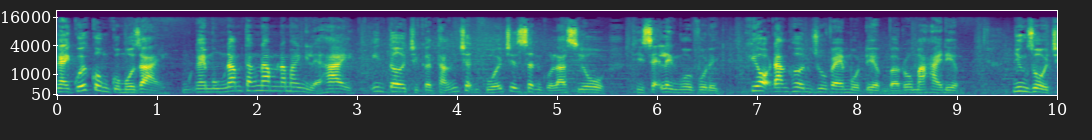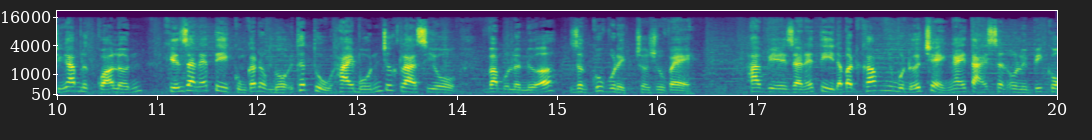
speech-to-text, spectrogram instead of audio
Ngày cuối cùng của mùa giải, ngày 5 tháng 5 năm 2002, Inter chỉ cần thắng trận cuối trên sân của Lazio thì sẽ lên ngôi vô địch khi họ đang hơn Juve 1 điểm và Roma 2 điểm. Nhưng rồi chính áp lực quá lớn, khiến Zanetti cùng các đồng đội thất thủ 2-4 trước Lazio và một lần nữa dâng cúp vô địch cho Juve. Javier Zanetti đã bật khóc như một đứa trẻ ngay tại sân Olimpico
